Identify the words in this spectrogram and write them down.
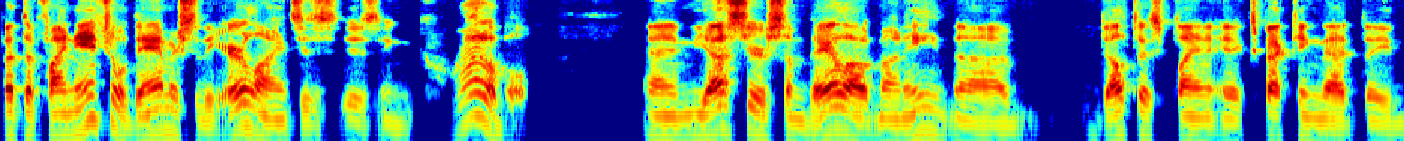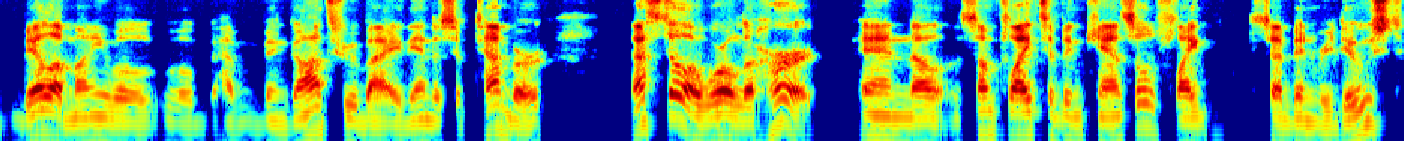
But the financial damage to the airlines is is incredible. And yes, there's some bailout money. Uh, Delta is expecting that the bailout money will will have been gone through by the end of September. That's still a world of hurt, and uh, some flights have been canceled. Flights have been reduced.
